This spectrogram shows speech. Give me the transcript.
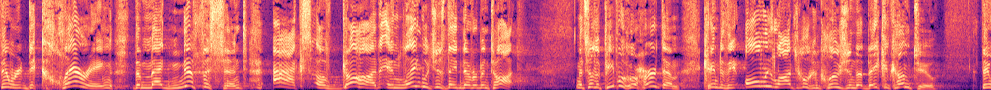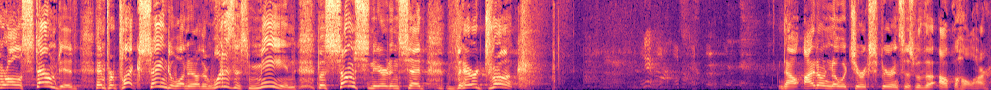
they were declaring the magnificent acts of God in languages they'd never been taught. And so the people who heard them came to the only logical conclusion that they could come to. They were all astounded and perplexed, saying to one another, What does this mean? But some sneered and said, They're drunk. Now, I don't know what your experiences with alcohol are.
